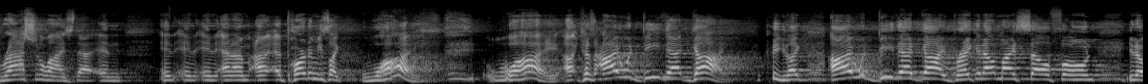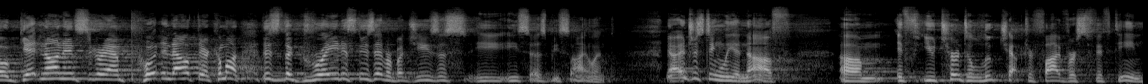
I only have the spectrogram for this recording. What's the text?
rationalize that. And, and, and, and, and I'm, I, part of me is like, why? Why? Because uh, I would be that guy. like, I would be that guy breaking out my cell phone, you know, getting on Instagram, putting it out there. Come on, this is the greatest news ever. But Jesus, he, he says, be silent. Now, interestingly enough, um, if you turn to Luke chapter 5, verse 15,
